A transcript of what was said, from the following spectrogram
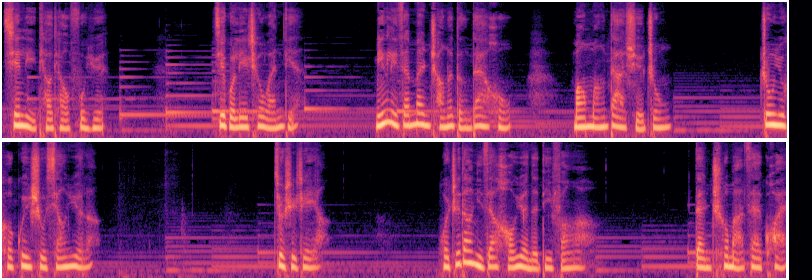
千里迢迢赴约。结果列车晚点，明里在漫长的等待后，茫茫大雪中，终于和桂树相遇了。就是这样。我知道你在好远的地方啊。但车马再快，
